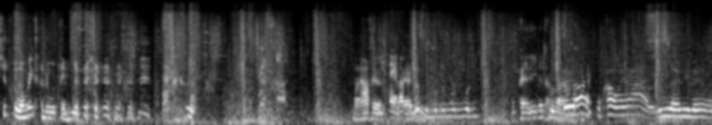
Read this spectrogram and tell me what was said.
คิดตัวไม่ธนูเต็มเลย มาอ้าวเถอะแตกแล้วเป็นมุนมุนมุนมุนแพรรี่ได้ทั้งมุนวันไม่ได้กูเข้าไม่ได้รีเลยรีเลยโอ้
